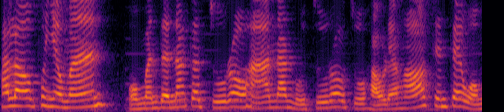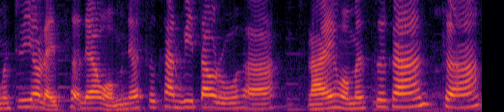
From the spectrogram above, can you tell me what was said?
Hello，朋友们，我们的那个猪肉哈，那卤猪肉煮好了哈，现在我们就要来测了，我们要试看味道如何。来，我们试看，测啊，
